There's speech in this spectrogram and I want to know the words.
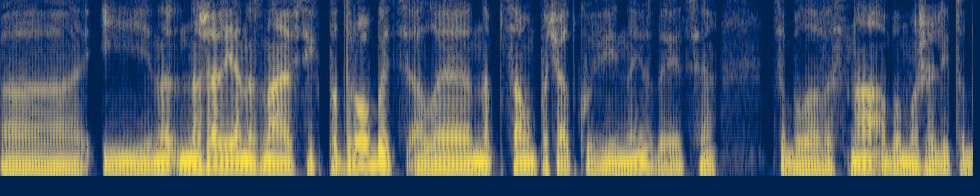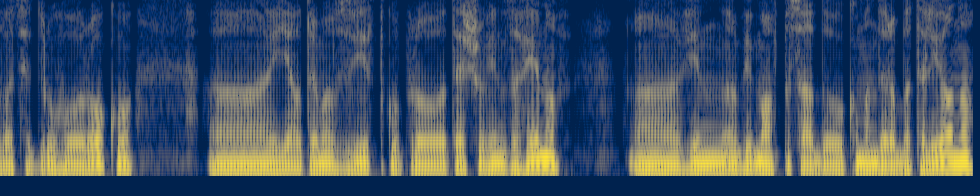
Е, І, на, жаль, я не знаю всіх подробиць, але на самому початку війни, здається, це була весна або, може, літо 22-го року. е, Я отримав звістку про те, що він загинув. Е, Він обіймав посаду командира батальйону.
